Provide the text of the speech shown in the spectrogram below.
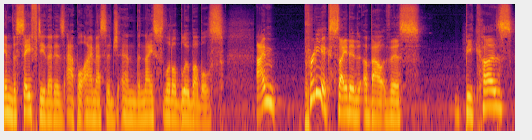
in the safety that is Apple iMessage and the nice little blue bubbles. I'm pretty excited about this because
